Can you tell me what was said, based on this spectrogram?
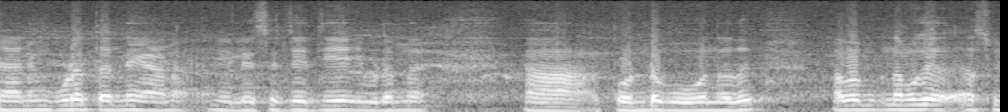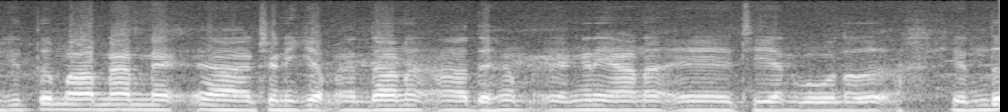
ഞാനും കൂടെ തന്നെയാണ് ലിസ ചേച്ചിയെ ഇവിടുന്ന് കൊണ്ടുപോകുന്നത്. അപ്പം നമുക്ക് സുജിത്ത് മാർനാടിനെ ക്ഷണിക്കാം. എന്താണ് അദ്ദേഹം എങ്ങനെയാണ് ചെയ്യാൻ പോകുന്നത്? എന്ത്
